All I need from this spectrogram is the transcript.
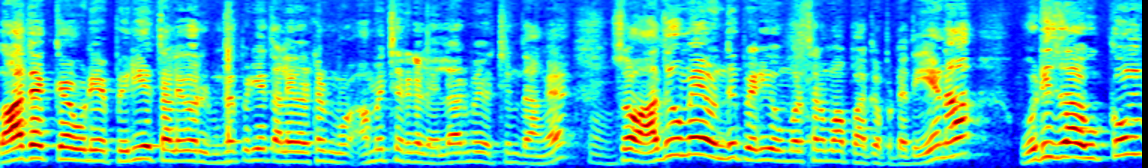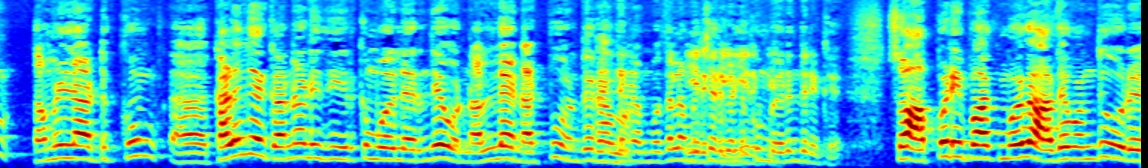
பாஜகவுடைய பெரிய தலைவர்கள் மிகப்பெரிய தலைவர்கள் அமைச்சர்கள் எல்லாருமே வச்சிருந்தாங்க. சோ அதுவுமே வந்து பெரிய விமர்சனமா பார்க்கப்பட்டது. ஏன்னா ஒடிசாவுக்கும் தமிழ்நாட்டுக்கும் கலைஞர் கருணாநிதி இருக்கும் போதுல இருந்தே ஒரு நல்ல நட்பு வந்து ரெண்டு முதலமைச்சர்களுக்கும் இருந்திருக்கு. சோ அப்படி பார்க்கும்போது அதை வந்து ஒரு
